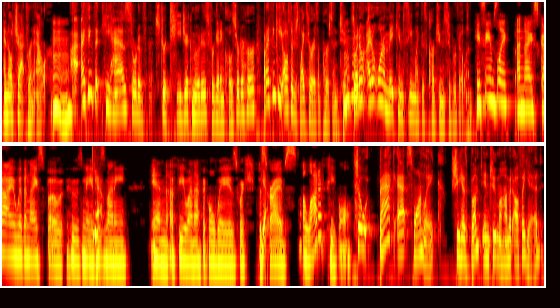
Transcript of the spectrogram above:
and they'll chat for an hour. Mm. I-, I think that he has sort of strategic motives for getting closer to her, but I think he also just likes her as a person, too. So I mm-hmm. don't, I don't want to make him seem like this cartoon supervillain. He seems like a nice guy with a nice boat who's made Yeah. his money in a few unethical ways, which describes a lot of people. So back at Swan Lake, she has bumped into Muhammad Al Fayed,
